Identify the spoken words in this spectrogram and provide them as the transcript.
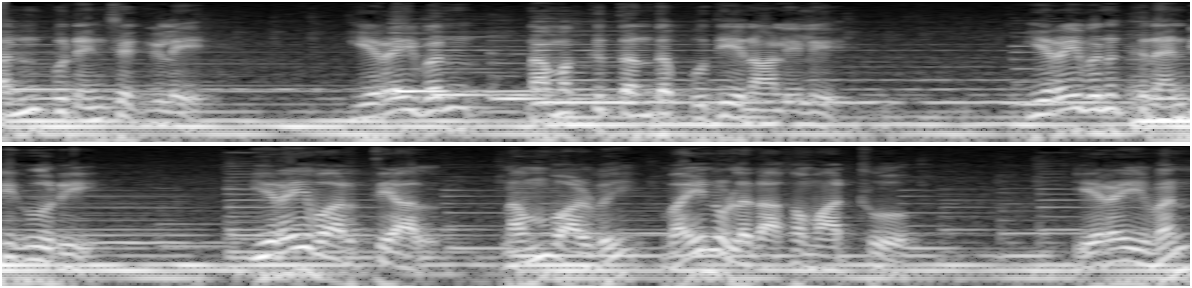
அன்பு நெஞ்சங்களே இறைவன் நமக்கு தந்த புதிய நாளிலே இறைவனுக்கு நன்றி கூறி இறை வார்த்தையால் நம் வாழ்வை பயனுள்ளதாக மாற்றுவோம். இறைவன்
